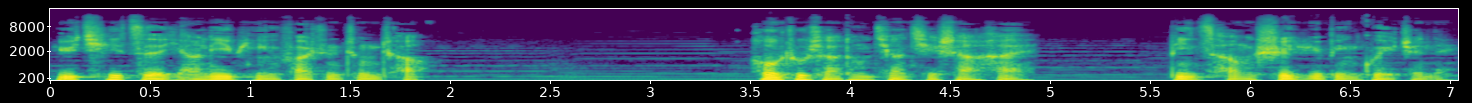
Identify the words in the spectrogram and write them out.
与妻子杨丽萍发生争吵，后朱晓东将其杀害，并藏尸于冰柜之内。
